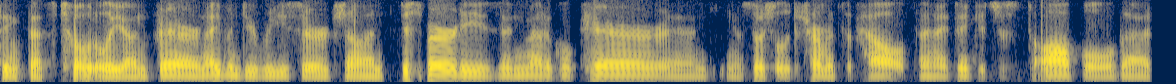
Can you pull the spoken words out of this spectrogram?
think that's totally unfair. And I even do research on disparities in medical care and you know, social determinants of health. And I think it's just awful that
